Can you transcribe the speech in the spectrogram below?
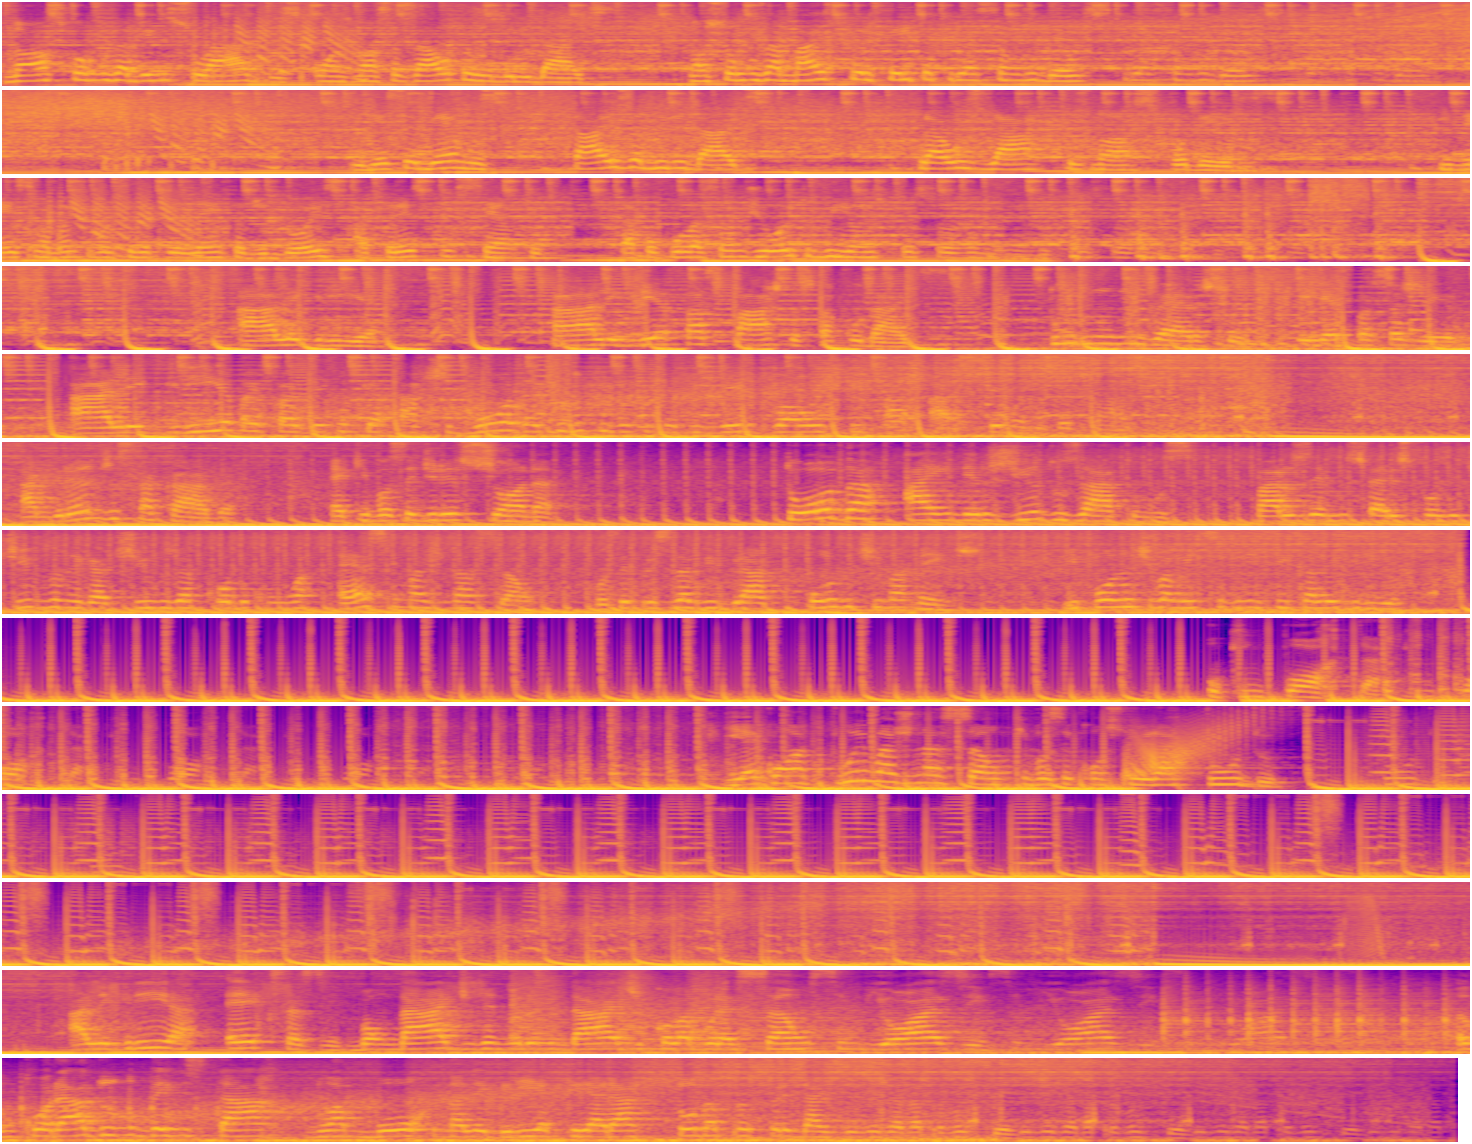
Nós fomos abençoados com as nossas altas habilidades. Nós somos a mais perfeita criação de Deus. Criação de Deus e recebemos tais habilidades para usar os nossos poderes. E nesse momento você representa de 2 a 3% da população de 8 bilhões de pessoas no mundo. A alegria. A alegria faz parte das faculdades. Tudo no universo, ele é passageiro. A alegria vai fazer com que a parte boa daquilo que você quer viver volte a, a ser manifestada. A grande sacada é que você direciona toda a energia dos átomos para os hemisférios positivos ou negativos de acordo com essa imaginação. Você precisa vibrar positivamente. E positivamente significa alegria. Que importa, que importa, que importa, que importa. E é com a tua imaginação que você construirá tudo, tudo. alegria, êxtase, bondade, generosidade, colaboração, simbiose, simbiose, simbiose. Ancorado no bem-estar, no amor, na alegria, criará toda a prosperidade desejada para você. Desejada você. Desejada você. Desejada pra você.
